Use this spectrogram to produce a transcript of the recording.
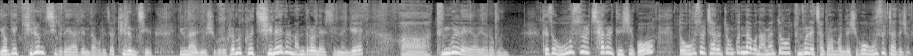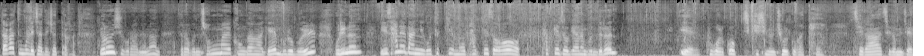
여기에 기름칠을 해야 된다고 그러죠. 기름칠 윤활유식으로. 그러면 그 진액을 만들어낼 수 있는 게 아, 둥글레예요, 여러분. 그래서 우슬차를 드시고 또 우슬차를 좀 끝나고 나면 또 둥글레차도 한번 드시고 우슬차 드셨다가 둥글레차 드셨다가 이런 식으로 하면은 여러분 정말 건강하게 무릎을 우리는 이 산에 다니고 특히 뭐 밖에서 밖에 저기 하는 분들은 예 그걸 꼭 지키시면 좋을 것 같아요. 제가 지금 이제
